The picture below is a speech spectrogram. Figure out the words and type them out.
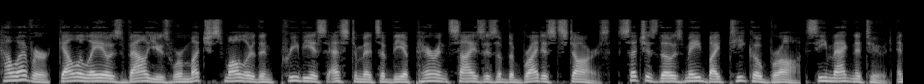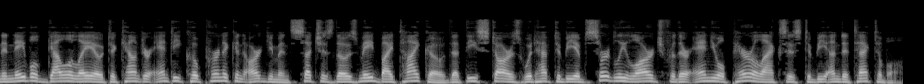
However, Galileo's values were much smaller than previous estimates of the apparent sizes of the brightest stars, such as those made by Tycho Brahe see magnitude and enabled Galileo to counter anti-Copernican arguments such as those made by Tycho that these stars would have to be absurdly large for their annual parallaxes to be undetectable.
